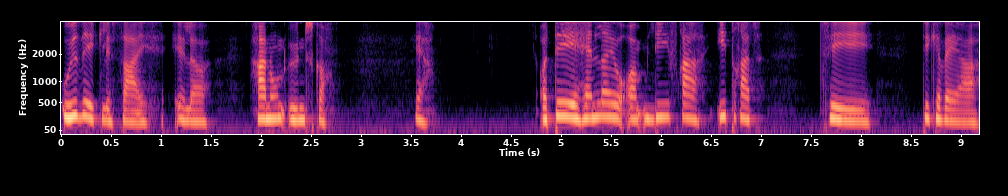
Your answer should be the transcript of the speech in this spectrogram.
udvikle sig, eller har nogle ønsker. Ja. Og det handler jo om lige fra idræt til, det kan være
